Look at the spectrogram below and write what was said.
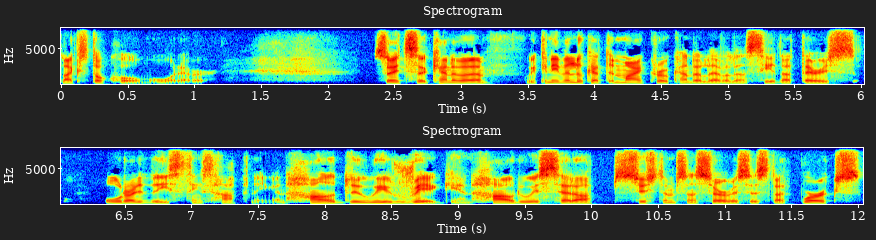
like Stockholm or whatever. So it's a kind of a we can even look at the micro kind of level and see that there is already these things happening and how do we rig and how do we set up systems and services that works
